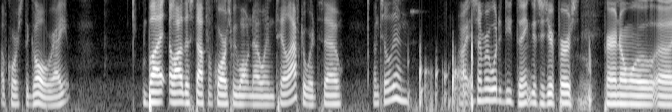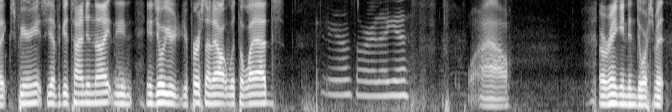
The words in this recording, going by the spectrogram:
of course, the goal, right? But a lot of the stuff, of course, we won't know until afterwards. So until then, All right, Summer, what did you think? This is your first paranormal uh, experience. You have a good time tonight. Did you enjoy your, your first night out with the lads? Yeah, it's alright, I guess. Wow. A ringing endorsement.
